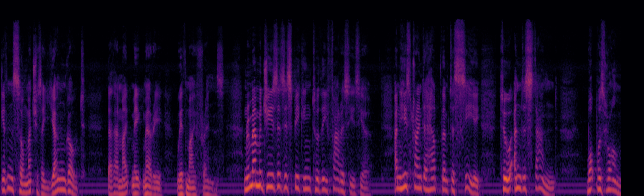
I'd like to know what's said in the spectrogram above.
given so much as a young goat that I might make merry with my friends. And remember, Jesus is speaking to the Pharisees here, and he's trying to help them to see, to understand what was wrong,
